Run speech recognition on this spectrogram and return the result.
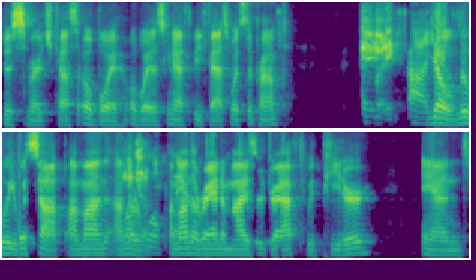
besmirch Casa. Oh boy, oh boy, that's gonna have to be fast. What's the prompt? Hey, buddy. Uh, Yo, Louis, what's up? I'm on on the I'm on the randomizer draft with Peter, and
